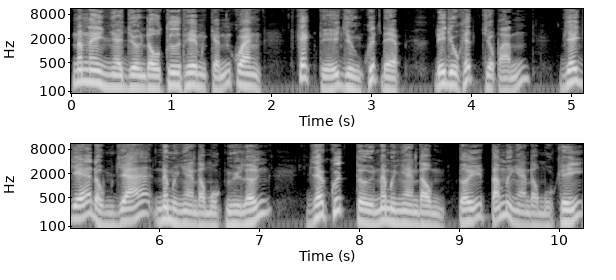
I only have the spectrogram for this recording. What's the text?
Năm nay nhà vườn đầu tư thêm cảnh quan, các tỉa vườn quýt đẹp để du khách chụp ảnh. Giá giá đồng giá 50.000 đồng một người lớn, giá quýt từ 50.000 đồng tới 80.000 đồng một ký.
